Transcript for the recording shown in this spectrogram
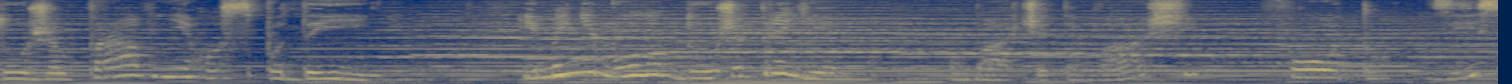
дуже вправні господині, і мені було б дуже приємно побачити ваші фото зі.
